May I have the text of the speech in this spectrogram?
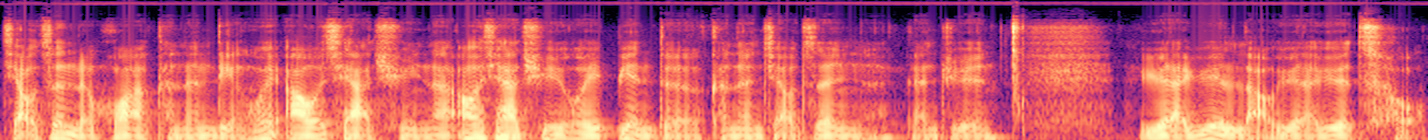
矫正的话，可能脸会凹下去。那凹下去会变得可能矫正感觉越来越老，越来越丑。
